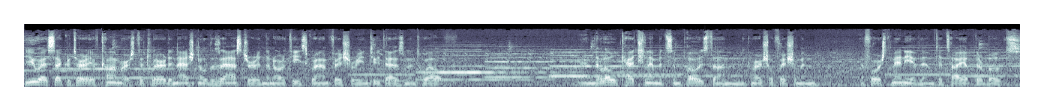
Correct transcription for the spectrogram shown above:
The U.S. Secretary of Commerce declared a national disaster in the Northeast ground fishery in 2012. And the low catch limits imposed on commercial fishermen have forced many of them to tie up their boats.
